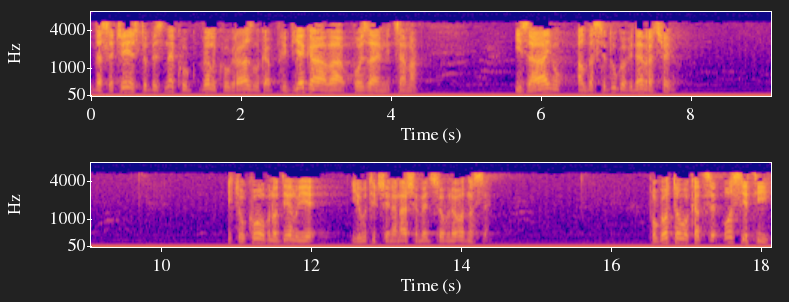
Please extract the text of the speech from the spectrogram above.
Da se često bez nekog velikog razloga pribjegava pozajmnicama i zajmu, ali da se dugovi ne vraćaju. I to kobno djeluje i utiče na naše međusobne odnose. Pogotovo kad se osjeti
